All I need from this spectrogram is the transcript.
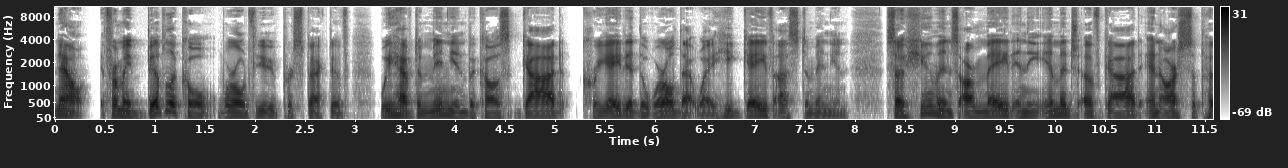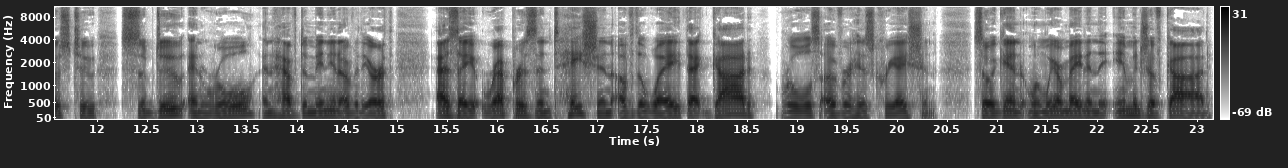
now, from a biblical worldview perspective, we have dominion because God created the world that way. He gave us dominion. So humans are made in the image of God and are supposed to subdue and rule and have dominion over the earth as a representation of the way that God rules over his creation. So, again, when we are made in the image of God,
